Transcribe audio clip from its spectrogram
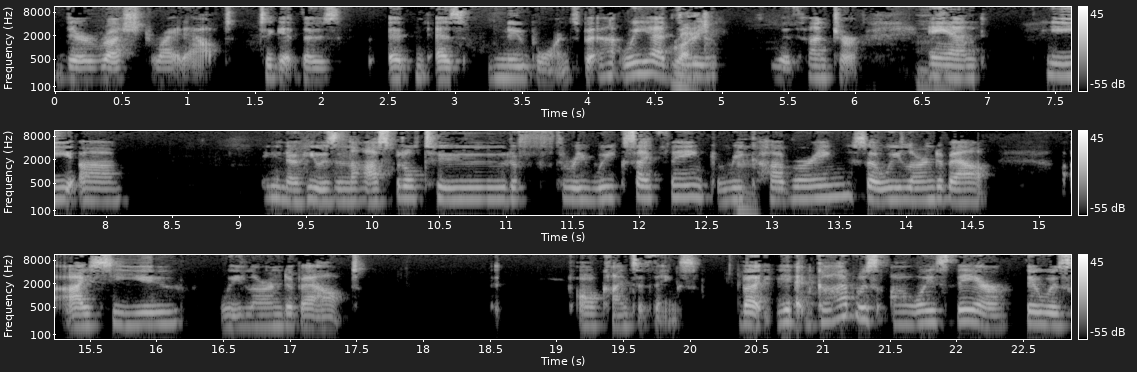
they're rushed right out to get those as newborns. But we had Right. three with Hunter, Mhm. and he, um, you know, he was in the hospital two to three weeks, I think, recovering. So we learned about ICU. We learned about all kinds of things. But yet God was always there. There was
